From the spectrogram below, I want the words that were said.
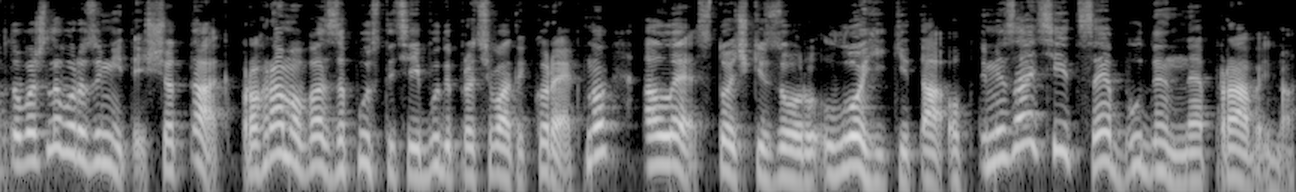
Тобто важливо розуміти, що так, програма у вас запуститься і буде працювати коректно, але з точки зору логіки та оптимізації це буде неправильно.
